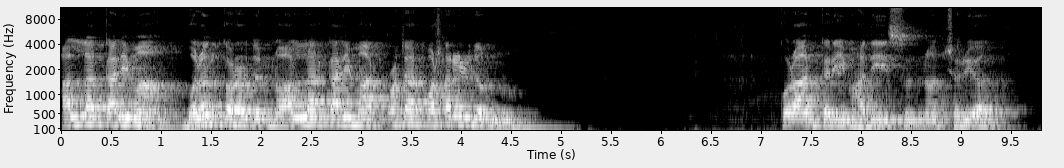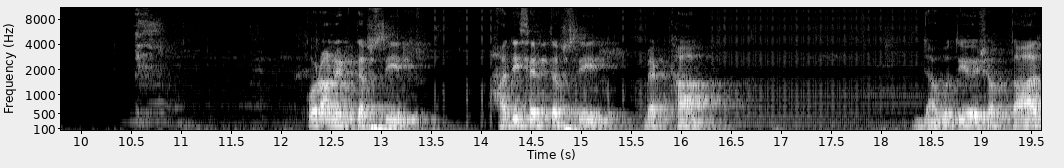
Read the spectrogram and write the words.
আল্লাহর কালিমা বলন করার জন্য, আল্লাহর কালিমার প্রচার প্রসারের জন্য। কোরআন করিম, হাদিস, সুন্নত, শরীয়ত, কোরআনের তফসির, হাদিসের তফসির, ব্যাখ্যা যাবতীয় এসব কাজ,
